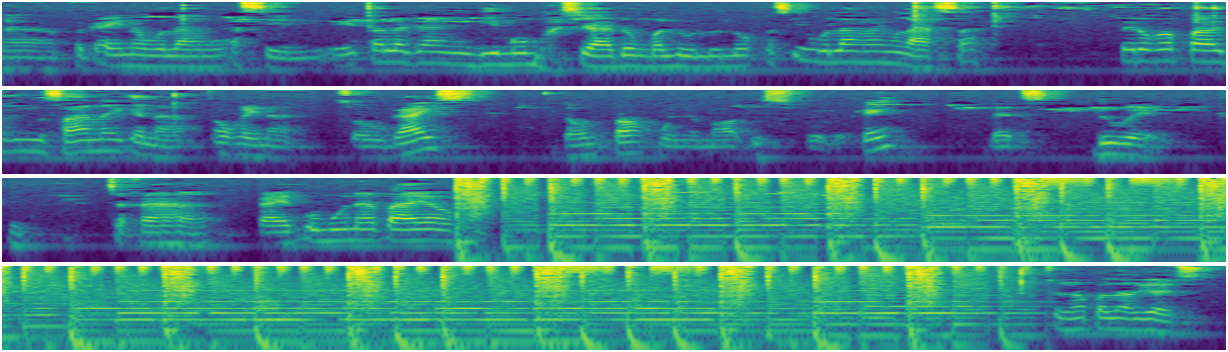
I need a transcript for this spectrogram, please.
ah, pagkain na walang asin, eh talagang hindi mo masyadong malulunok kasi wala kang lasa. Pero kapag sanay ka na, okay na. So guys, don't talk when your mouth is full, okay? Let's do it. Tsaka, kain po muna tayo. So nga pala guys,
